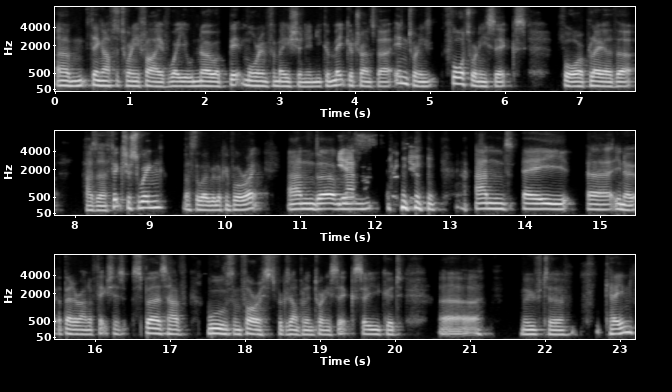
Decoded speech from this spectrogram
um, thing after 25 where you'll know a bit more information and you can make your transfer in 24 26 for a player that has a fixture swing. That's the word we're looking for, right? And um, Yes, and a uh, you know a better round of fixtures. Spurs have Wolves and Forest, for example, in 26. So you could uh, move to Kane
